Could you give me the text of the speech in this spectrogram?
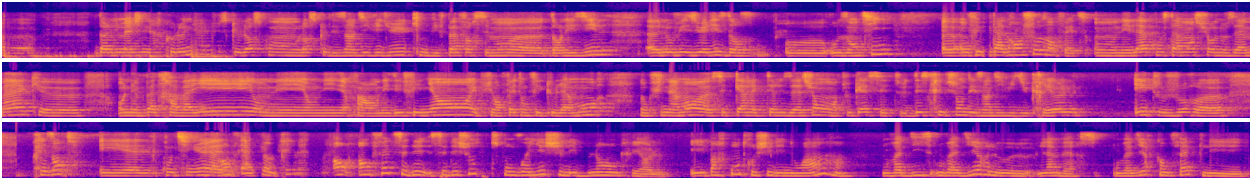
dans l'imaginaire colonial, puisque lorsqu'on, lorsque des individus qui ne vivent pas forcément euh, dans les îles euh, nous visualisent dans, aux, Antilles, euh, on fait pas grand chose en fait. On est là constamment sur nos hamacs, on n'aime pas travailler, on est, on est, enfin, on est des feignants et puis en fait on fait que l'amour. Donc finalement cette caractérisation, ou en tout cas cette description des individus créoles est toujours présente et elle continue à, en fait, en, fait, c'est des, choses qu'on voyait chez les blancs créoles. Et par contre, chez les noirs, on va, on va dire l'inverse. On va dire qu'en fait, les,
